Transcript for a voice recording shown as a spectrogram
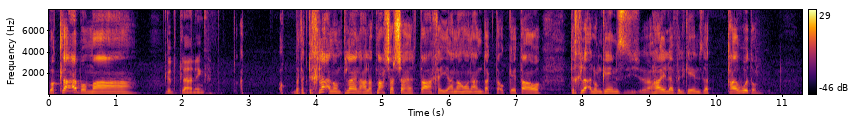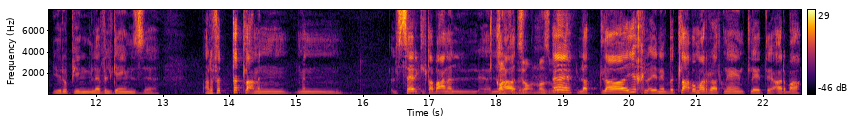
وقت تلعبهم مع good planning بدك تخلق لهم plan على 12 شهر. تاع خي أنا هون عندك. تا okay تعوا تخلق لهم games high level games لتعودهم. European level games عرفت؟ تطلع من من ال circle تبعنا العادي. zone مزبوط. إيه لا يخلق يعني بتلعبوا مرة اثنين ثلاثة أربعة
